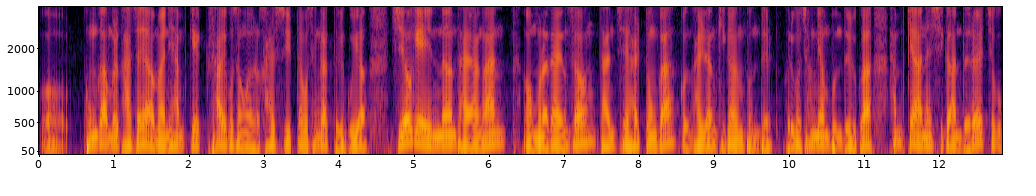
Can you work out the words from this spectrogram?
어, 공감을 가져야만이 함께 사회 구성으로 갈 수 있다고 생각 들고요. 지역에 있는 다양한 어, 문화 다양성 단체 활동가 그 관련 기관 분들 그리고 청년 분들과 함께하는 시간들을 조금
